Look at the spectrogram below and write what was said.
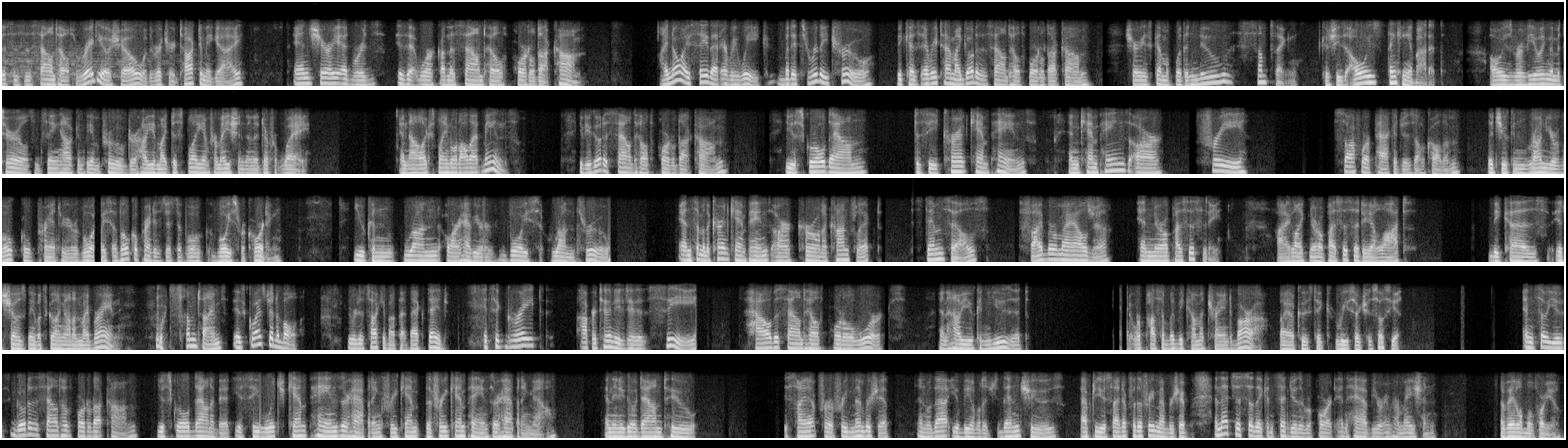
This is the Sound Health Radio Show with Richard Talk to Me Guy, and Sharry Edwards is at work on the SoundHealthPortal.com. I know I say that every week, but it's really true because every time I go to the SoundHealthPortal.com, Sharry's come up with a new something because she's always thinking about it, always reviewing the materials and seeing how it can be improved or how you might display information in a different way. And now I'll explain what all that means. If you go to soundhealthportal.com, you scroll down to see current campaigns, and campaigns are free software packages, I'll call them, that you can run your vocal print or your voice. A vocal print is just a vo- voice recording. You can run or have your voice run through. And some of the current campaigns are corona conflict, stem cells, fibromyalgia, and neuroplasticity. I like neuroplasticity a lot because it shows me what's going on in my brain, which sometimes is questionable. We were just talking about that backstage. It's a great opportunity to see how the Sound Health portal works and how you can use it or possibly become a trained BARA, bioacoustic research associate. And so you go to the soundhealthportal.com you scroll down a bit, you see which campaigns are happening. Free cam- the free campaigns are happening now, and then you go down to you sign up for a free membership, and with that you'll be able to then choose after you sign up for the free membership, and that's just so they can send you the report and have your information available for you.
